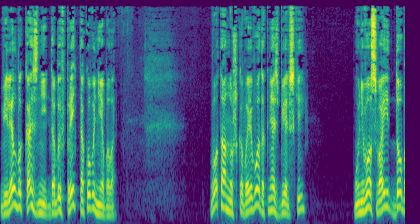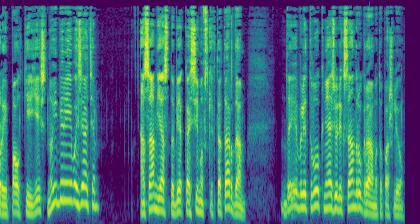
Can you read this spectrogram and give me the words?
велел бы казнить, дабы впредь такого не было. Вот Аннушка, воевода, князь Бельский, у него свои добрые полки есть, ну и бери его зятем. А сам я с тебе касимовских татар дам, да и в Литву князю Александру грамоту пошлю.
